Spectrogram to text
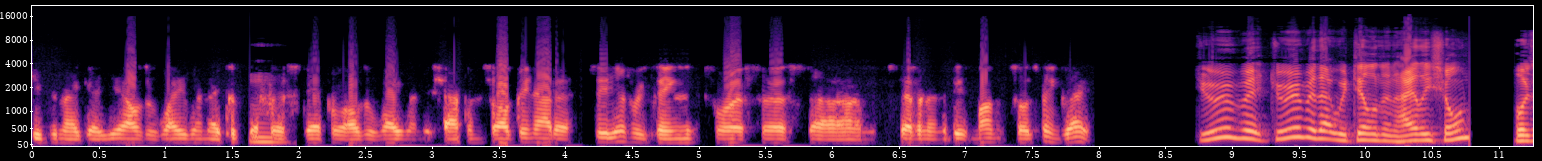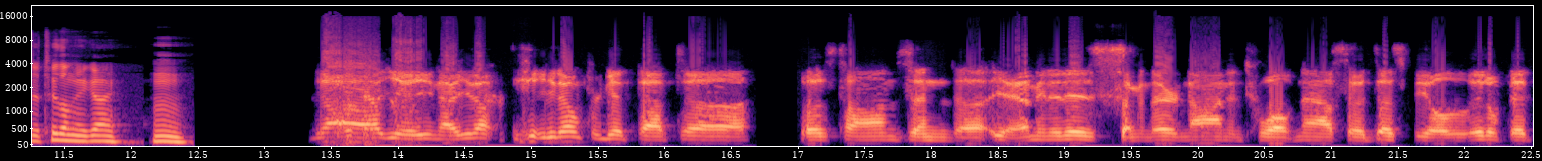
kids and they go, yeah, I was away when they took their Mm. first step, or I was away when this happened. So I've been able to see everything for her first um, seven and a bit months. So it's been great. Do you remember? Do you remember that with Dylan and Haley, Sean? Or was it too long ago? Hmm. No, yeah, you know, you don't you don't forget that uh, those times, and uh, yeah, I mean, it is. I mean, they're nine and twelve now, so it does feel a little bit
